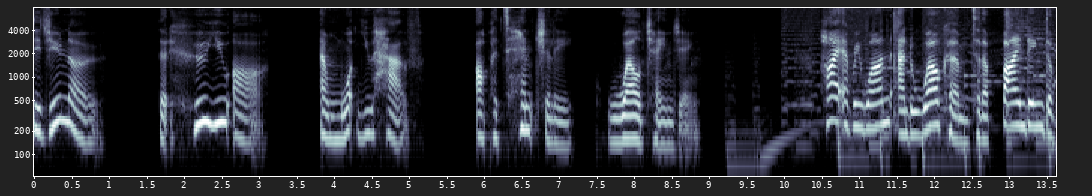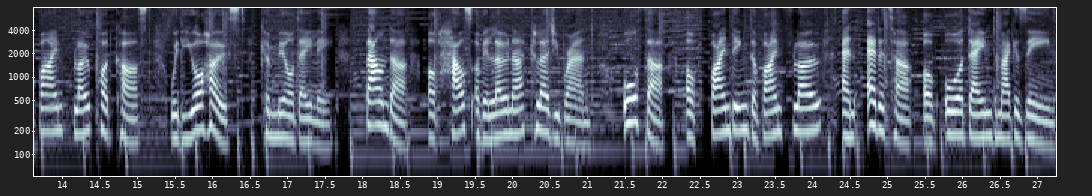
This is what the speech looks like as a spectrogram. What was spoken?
Did you know that who you are and what you have are potentially world changing? Hi, everyone, and welcome to the Finding Divine Flow podcast with your host, Camille Daly, founder of House of Ilona Clergy Brand, author of Finding Divine Flow, and editor of Ordained Magazine.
